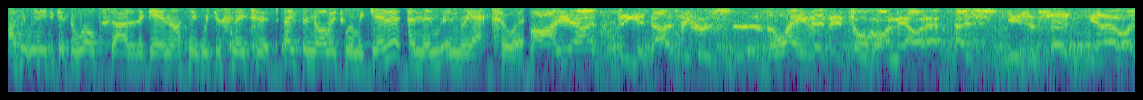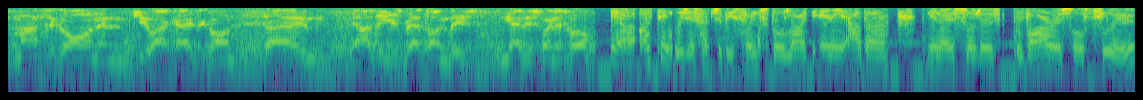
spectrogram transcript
I think we need to get the world started again. I think we just need to take the knowledge when we get it and then and react to it. Oh, yeah, I think it does because the way that it's all gone now, as you have said, you know, like masks are gone and QR codes are gone. So um, I think it's about time this, you know, this went as well. Yeah, I think we just have to be sensible like any other, you know, sort of virus or flu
